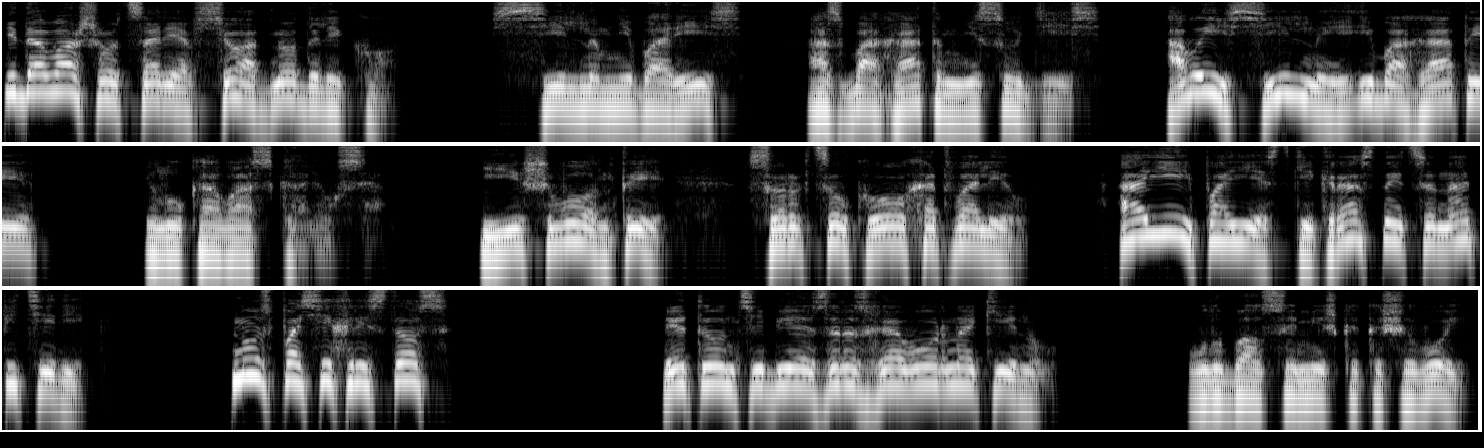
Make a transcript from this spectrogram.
и до вашего царя все одно далеко. С сильным не борись, а с богатым не судись. А вы и сильные, и богатые. И лукаво оскалился. Ишь вон ты, сорок целковых отвалил. А ей поездки красная цена пятерик. Ну, спаси Христос. Это он тебе за разговор накинул. Улыбался Мишка Кошевой,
